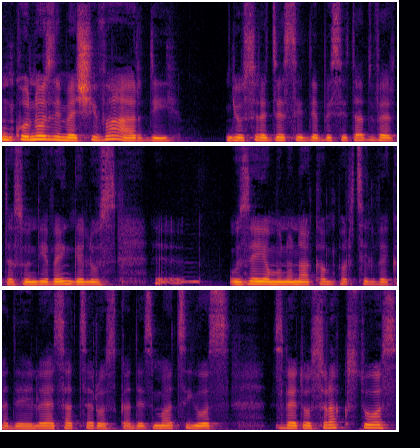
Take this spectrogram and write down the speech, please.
Un ko nozīmē šī vārdi? Jūs redzēsiet debesit atvērtas un dieva eņģeļus uh, uz ejam un nākam par cilvēka dēļ. Es atceros, kad es mācījos svētos rakstos,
